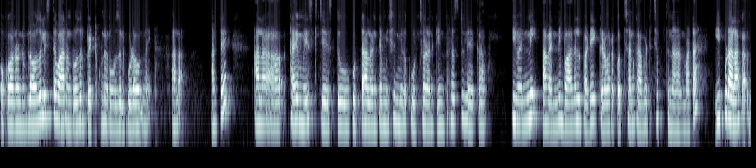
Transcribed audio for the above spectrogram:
ఒక రెండు బ్లౌజులు ఇస్తే వారం రోజులు పెట్టుకునే రోజులు కూడా ఉన్నాయి. అలా. అంటే అలా టైం వేస్ట్ చేస్తూ కుట్టాలంటే మిషన్ మీద కూర్చోవడానికి ఇంట్రెస్ట్ లేక ఇవన్నీ అవన్నీ బాధలు పడి ఇక్కడ వరకు వచ్చాను కాబట్టి చెప్తున్నాను అనమాట ఇప్పుడు అలా కాదు.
